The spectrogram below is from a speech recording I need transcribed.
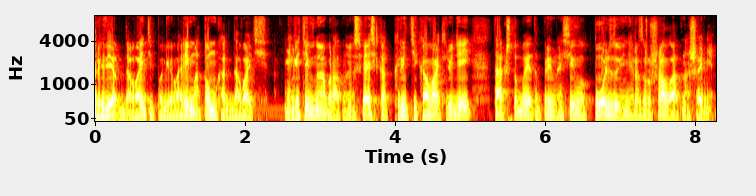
Привет! Давайте поговорим о том, как давать негативную обратную связь, как критиковать людей так, чтобы это приносило пользу и не разрушало отношения.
